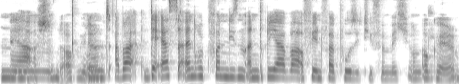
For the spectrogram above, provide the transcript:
Ja, Mm, stimmt auch wieder. Und, aber der erste Eindruck von diesem Andrea war auf jeden Fall positiv für mich. Und Okay.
